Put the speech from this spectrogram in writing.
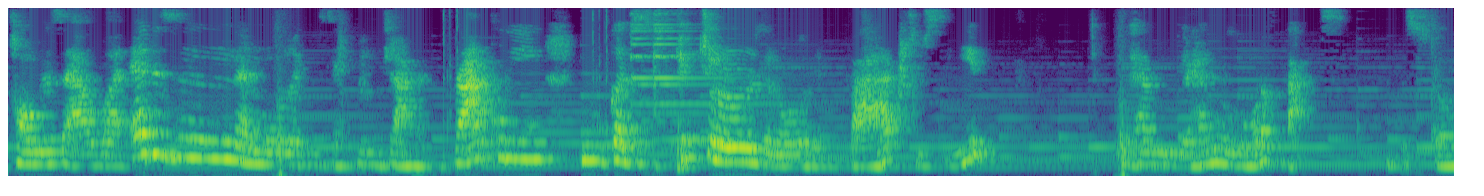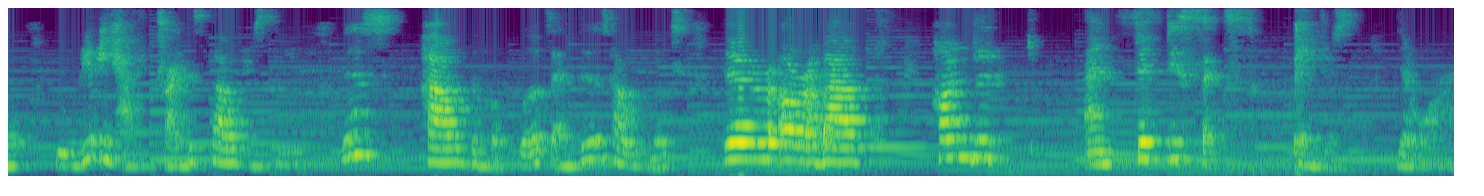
Thomas Alva Edison, and more like this like Benjamin Franklin, who consists of pictures and all of the facts, you see. We're having, we're having a lot of facts. So you really have to try this out, you see. This is how the book looks and this is how it looks. There are about 156 pages. There are 156 pages.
